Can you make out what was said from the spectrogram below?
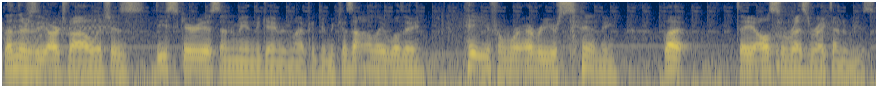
Then there's the Archvile, which is the scariest enemy in the game in my opinion, because not only will they hit you from wherever you're standing, but they also resurrect enemies.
